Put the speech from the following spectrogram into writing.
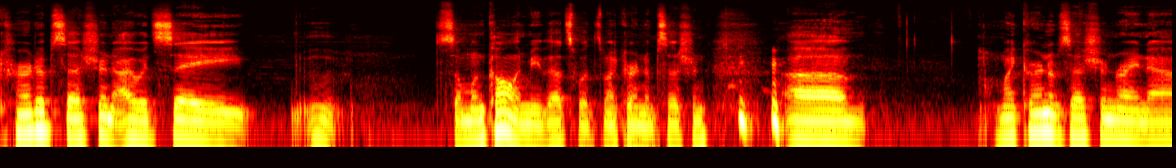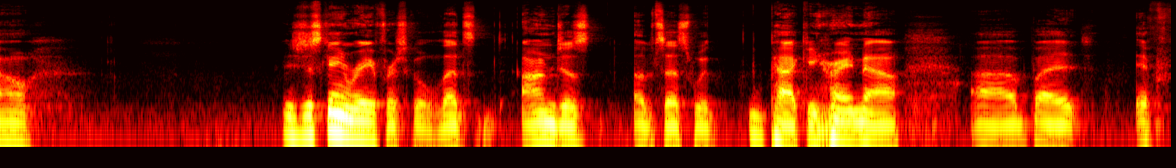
current obsession, I would say, ooh, someone calling me. That's what's my current obsession. um, my current obsession right now is just getting ready for school. That's I'm just obsessed with packing right now. Uh, but if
